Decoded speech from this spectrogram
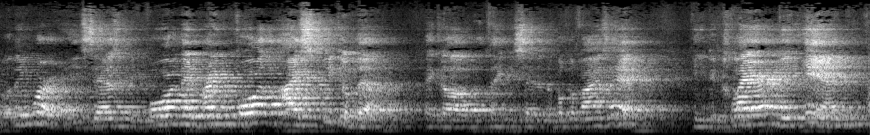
Well, they were. He says, before they bring forth, I speak of them. Think of, I think he said in the book of Isaiah. He declared the end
